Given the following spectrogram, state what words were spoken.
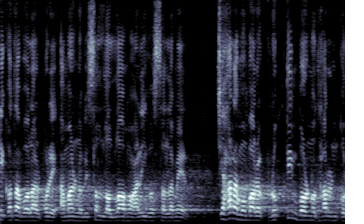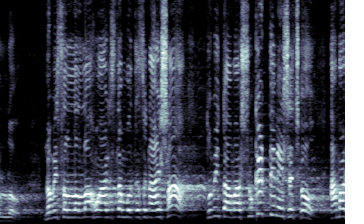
এই কথা বলার পরে আমার নবী সাল্লাহ আলী ওসাল্লামের চেহারা মোবারক রক্তিম বর্ণ ধারণ করল। নবী সাল্লাহ ইসলাম বলতেছেন আয়সা তুমি তো আমার সুখের দিনে এসেছ। আমার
